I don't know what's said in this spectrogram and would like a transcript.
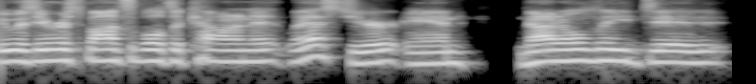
it was irresponsible to count on it last year. And not only did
